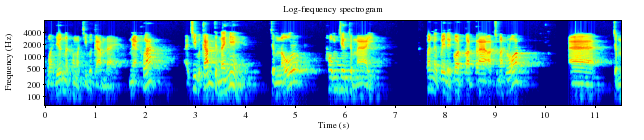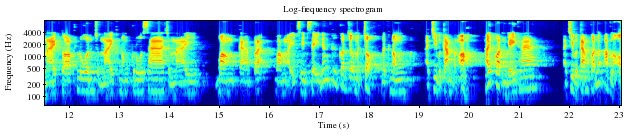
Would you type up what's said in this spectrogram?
របស់យើងនៅក្នុងអាជីវកម្មដែរអ្នកខ្លះអាជីវកម្មចំណេញទេចំណូលធំជាងចំណាយប៉ុន្តែនៅពេលដែលគាត់កត់ត្រាអត់ច្បាស់លាស់អាចំណាយផ្ទាល់ខ្លួនចំណាយក្នុងគ្រួសារចំណាយបង់ការប្រាក់បង់អីផ្សេងផ្សេងហ្នឹងគឺគាត់យកមកចុះនៅក្នុងអាជីវកម្មទាំងអស់ហើយគាត់និយាយថាអាជីវកម្មគាត់ហ្នឹងអត់ល្អ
